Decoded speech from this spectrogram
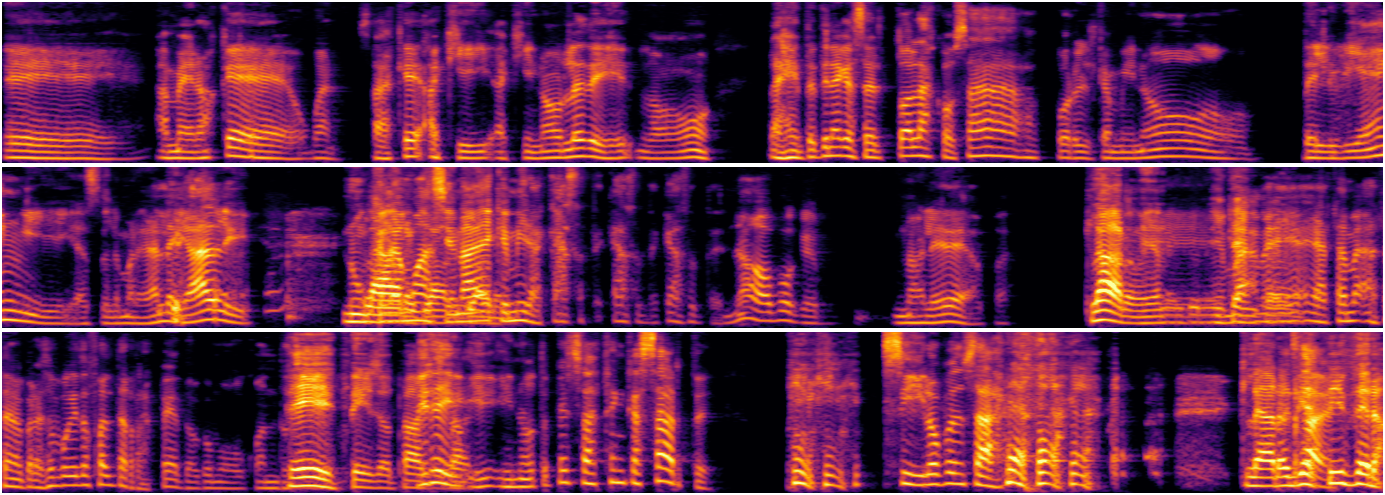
Eh, a menos que, bueno, sabes que aquí, aquí no le dije, no, la gente tiene que hacer todas las cosas por el camino del bien y hacerlo de manera legal y nunca le Claro, vamos a decir a claro, que mira, cásate, cásate, cásate. No, porque no es la idea, pues. Claro, Eh, me- me- intenta- hasta, me, hasta me parece un poquito falta de respeto, como cuando... Sí, sí, total. Mira, y- total. y, y no te pensaste en casarte. Sí, lo pensaste. claro que sí, pero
